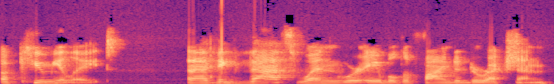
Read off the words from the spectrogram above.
accumulate. And i think that's when we're able to find a direction.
